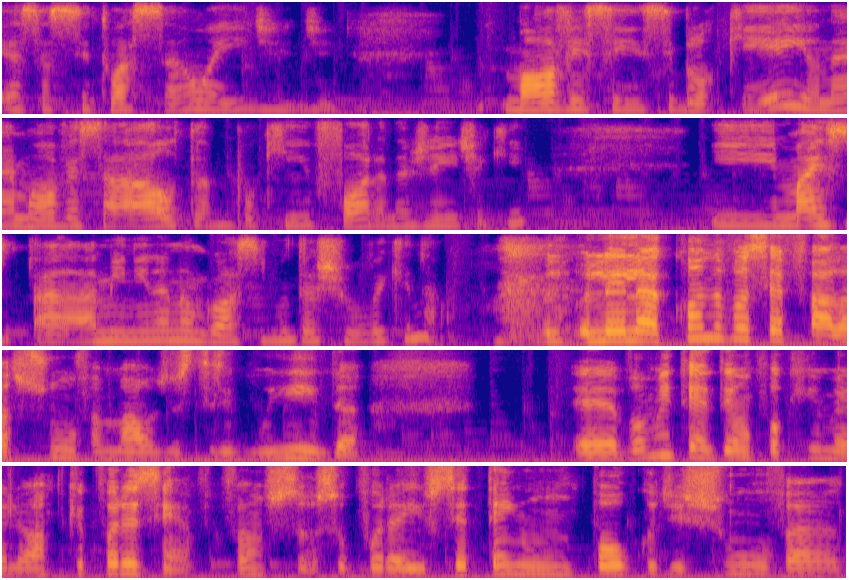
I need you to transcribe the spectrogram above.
essa situação aí de, de move esse, esse, bloqueio, né? Move essa alta um pouquinho fora da gente aqui. E mas a, a menina não gosta de muita chuva aqui não. Leila, quando você fala chuva mal distribuída, é, vamos entender um pouquinho melhor, porque, por exemplo, vamos supor aí, você tem um pouco de chuva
